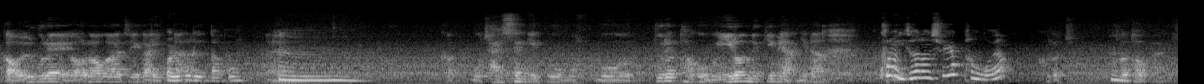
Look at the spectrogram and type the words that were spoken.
그러니까 얼굴에 여러 가지가 있다 얼굴이 있다고. 네. 음. 그러니까 뭐 잘생기고 뭐, 뭐 뚜렷하고 뭐 이런 느낌이 아니라 그럼 이 사람 실력한 거야? 그렇죠 음. 그렇다고 봐야죠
